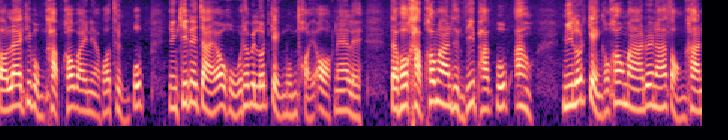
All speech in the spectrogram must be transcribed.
ตอนแรกที่ผมขับเข้าไปเนี่ยพอถึงปุ๊บยังคิดในใจว่าโอ้โหถ้าเป็นรถเก่งผมถอยออกแน่เลย แต่พอขับเข้ามาถึงที่พักปุ๊บอ้าวมีรถเก่งเขาเข้ามาด้วยนะสองคัน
